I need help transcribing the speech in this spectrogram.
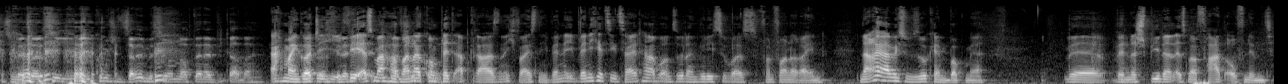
Also, Vielleicht solltest du die komischen Sammelmissionen auf deiner Vita machen. Ach mein Gott, ich, ich will erstmal Havanna komplett abgrasen. Ich weiß nicht. Wenn ich, wenn ich jetzt die Zeit habe und so, dann will ich sowas von vornherein. Nachher habe ich sowieso keinen Bock mehr. Wenn das Spiel dann erstmal Fahrt aufnimmt.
